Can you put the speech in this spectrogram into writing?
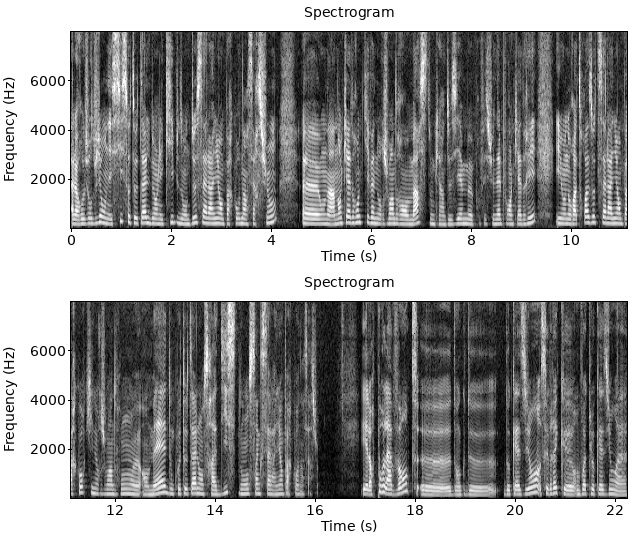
Alors aujourd'hui, on est six au total dans l'équipe, dont deux salariés en parcours d'insertion. on a un encadrant qui va nous rejoindre en mars, donc un deuxième professionnel pour encadrer. Et on aura trois autres salariés en parcours qui nous rejoindront en mai. Donc au total, on sera 10, dont cinq salariés en parcours d'insertion. Et alors pour la vente euh, donc d'occasion, c'est vrai qu'on voit que l'occasion a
